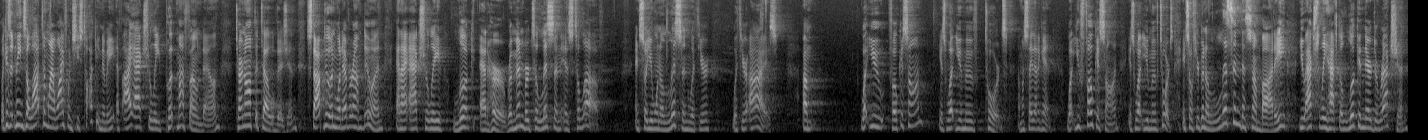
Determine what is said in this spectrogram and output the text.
because it means a lot to my wife when she's talking to me if I actually put my phone down, turn off the television, stop doing whatever I'm doing, and I actually look at her. Remember, to listen is to love. And so you want to listen with your, with your eyes. Um, what you focus on is what you move towards. I'm to say that again. What you focus on is what you move towards. And so, if you're to listen to somebody, you actually have to look in their direction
